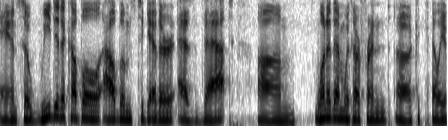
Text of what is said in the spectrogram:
And so we did a couple albums together as that. Um, one of them with our friend uh, Kelly.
